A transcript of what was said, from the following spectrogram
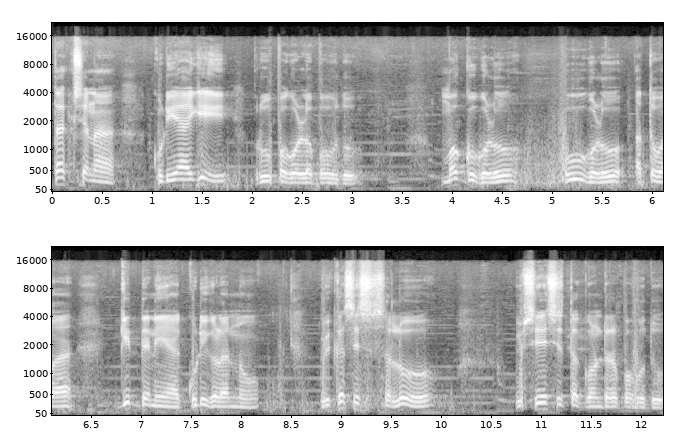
ತಕ್ಷಣ ಕುಡಿಯಾಗಿ ರೂಪುಗೊಳ್ಳಬಹುದು. ಮೊಗ್ಗುಗಳು ಹೂವುಗಳು ಅಥವಾ ಗಿಡ್ಡನೆಯ ಕುಡಿಗಳನ್ನು ವಿಕಸಿಸಲು ವಿಶೇಷಿತಗೊಂಡಿರಬಹುದು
